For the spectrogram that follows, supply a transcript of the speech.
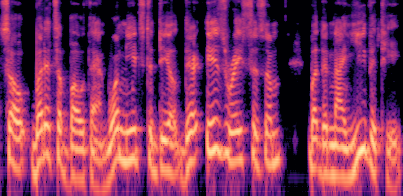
So, but it's a both and. One needs to deal, there is racism, but the naivety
